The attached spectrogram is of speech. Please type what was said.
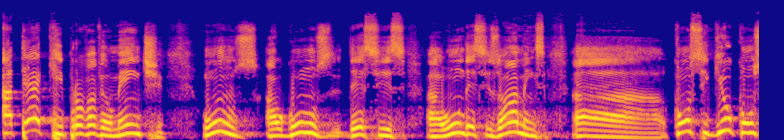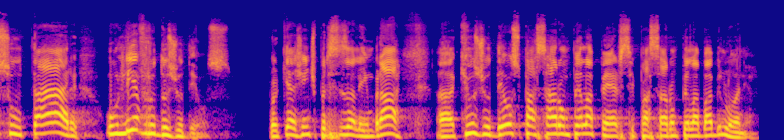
Até que provavelmente uns, alguns desses, uh, um desses homens uh, conseguiu consultar o livro dos judeus. Porque a gente precisa lembrar uh, que os judeus passaram pela Pérsia, passaram pela Babilônia.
